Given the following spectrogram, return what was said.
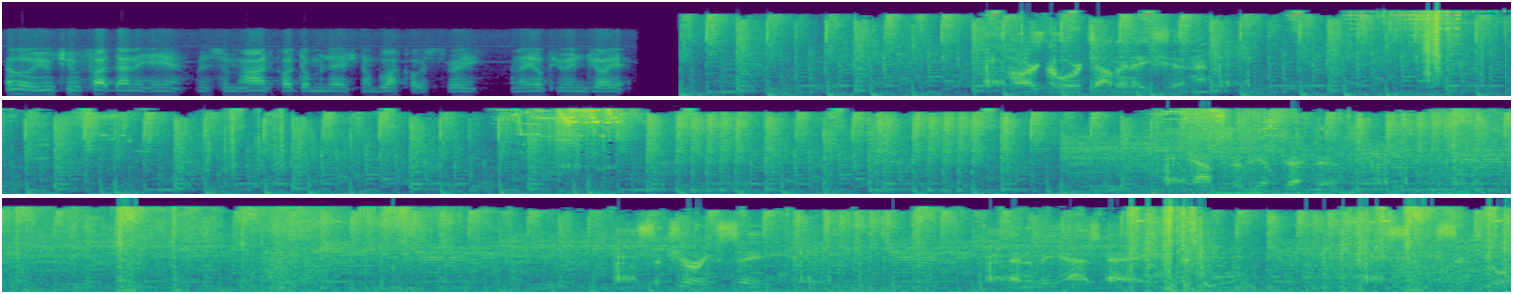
Hello YouTube, Fat Danny here with some hardcore domination on Black Ops 3 and I hope you enjoy it. Hardcore domination. Capture the objectives. Securing C. Enemy has A. C secure.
